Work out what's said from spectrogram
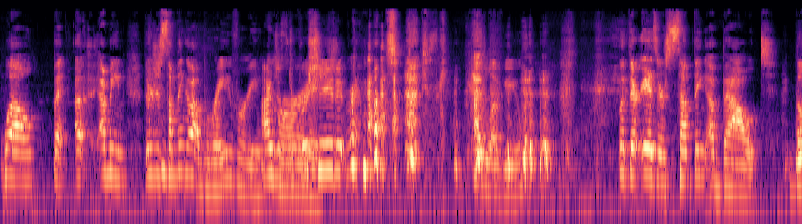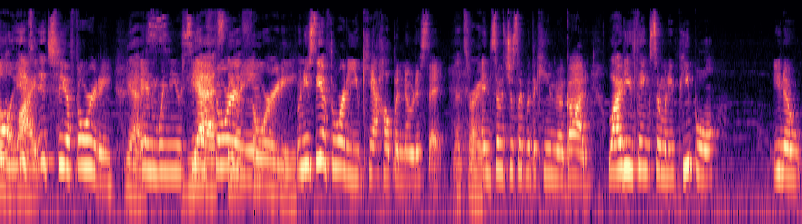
well, but uh, I mean, there's just something about bravery. And I just courage. appreciate it very much. I love you. But there is there's something about the well, light. it's, it's the authority. yes. And when you see yes, authority, the authority. when you see authority, you can't help but notice it. That's right. And so it's just like with the kingdom of God. Why do you think so many people, you know,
